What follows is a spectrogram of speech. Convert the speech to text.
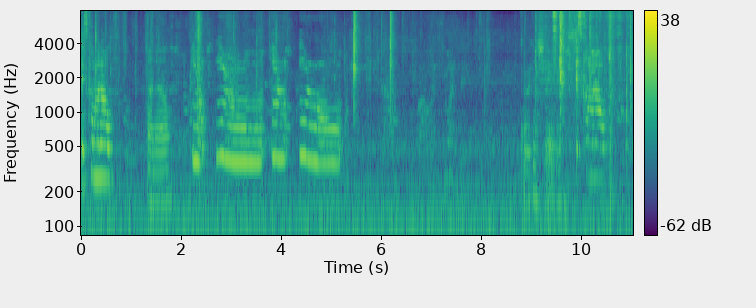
It's coming off. I know. Ew, ew, ew, ew. Or we can share this. It's coming off.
